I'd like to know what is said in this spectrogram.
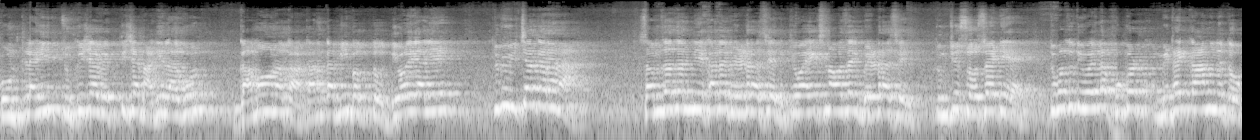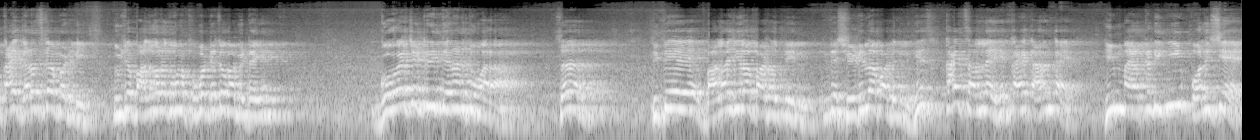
कोणत्याही चुकीच्या व्यक्तीच्या नादी लागून गमावू नका. कारण का मी बघतो दिवाळी आली तुम्ही विचार करा ना. समजा जर मी एखादा बिल्डर असेल किंवा एक्स नावाचा एक बिल्डर असेल तुमची सोसायटी आहे तुम्हाला तो दिवाळीला फुकट मिठाई का आणून देतो? काय गरज काय पडली? तुमच्या बाजूला तुम्हाला फुकट देतो का मिठाई? गोव्याची ट्रीप देणार तुम्हाला. सर तिथे बालाजीला पाठवतील तिथे शिर्डीला पाठवतील. हे काय चाललंय? हे काय कारण काय? ही मार्केटिंग ही पॉलिसी आहे.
